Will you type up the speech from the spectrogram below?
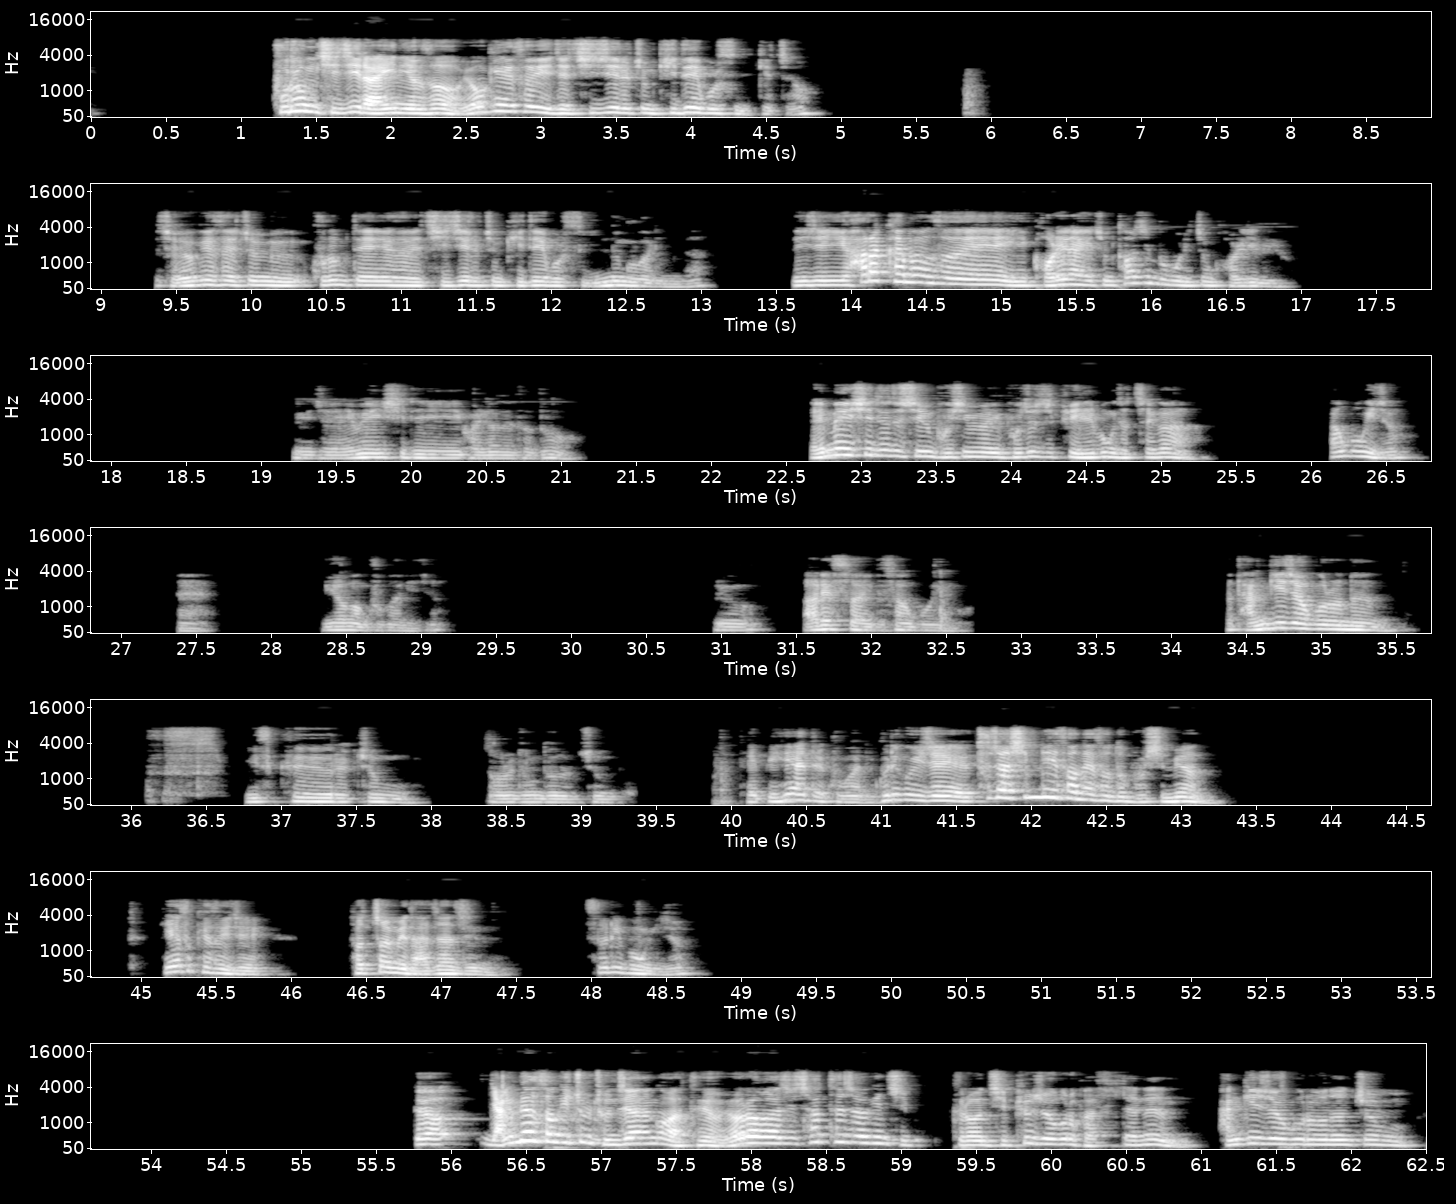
구름 지지 라인이어서 여기에서 이제 지지를 좀 기대해 볼 수 있겠죠. 그렇죠. 여기서 좀 구름대에서의 지지를 좀 기대해 볼 수 있는 구간입니다. 근데 이제 이 하락하면서의 이 거래량이 좀 터진 부분이 좀 걸리네요. 그리고 이제 MACD 관련해서도 MACD도 지금 보시면 이 보조지표 일봉 자체가 쌍봉이죠. 네. 위험한 구간이죠. 그리고 RSI도 쌍봉이고 단기적으로는 리스크를 좀 어느 정도는 좀 대비해야 될 구간이고 그리고 이제 투자 심리선에서도 보시면 계속해서 이제 저점이 낮아진 쓰리봉이죠. 그러니까 양면성이 좀 존재하는 것 같아요. 여러 가지 차트적인 지- 그런 지표적으로 봤을 때는 단기적으로는 좀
